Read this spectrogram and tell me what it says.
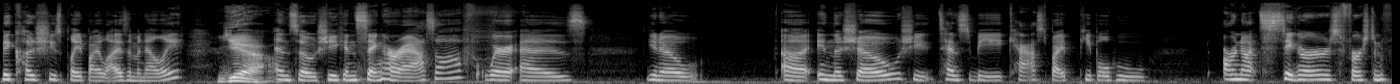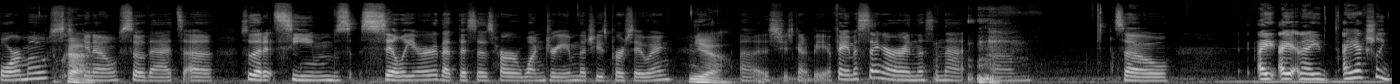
because she's played by Liza Minnelli yeah. and so she can sing her ass off whereas you know uh, in the show she tends to be cast by people who are not singers first and foremost Okay. you know so that uh, so that it seems sillier that this is her one dream that she's pursuing yeah. uh, she's going to be a famous singer and this and that. Um, so, I, I and I I actually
